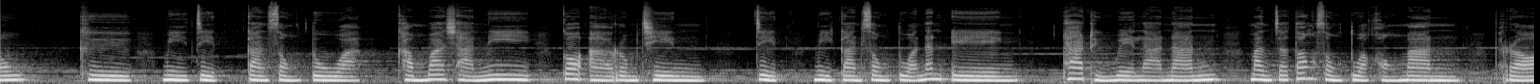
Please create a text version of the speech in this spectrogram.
ว คือมีจิต การทรงตัวคำว่าฌานี่ ก็อารมณ์ชิน จิตมีการทรงตัวนั่นเอง ถ้าถึงเวลานั้น มันจะต้องทรงตัวของมัน เพราะ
